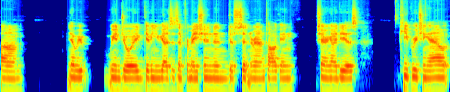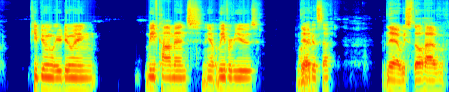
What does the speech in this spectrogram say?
Um, you know, we we enjoy giving you guys this information and just sitting around talking, sharing ideas. Keep reaching out. Keep doing what you're doing. Leave comments. You know, leave reviews. All Yeah. that good stuff. Yeah, we still have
